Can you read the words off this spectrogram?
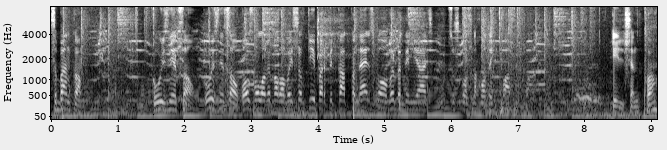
Цибенко. Кузнєцов. Кузнєцов. Повз Воловікова вийшов кіпер. Підкат Конельського. Вибитий м'яч. Сушко знаходить пас. Ільченко.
